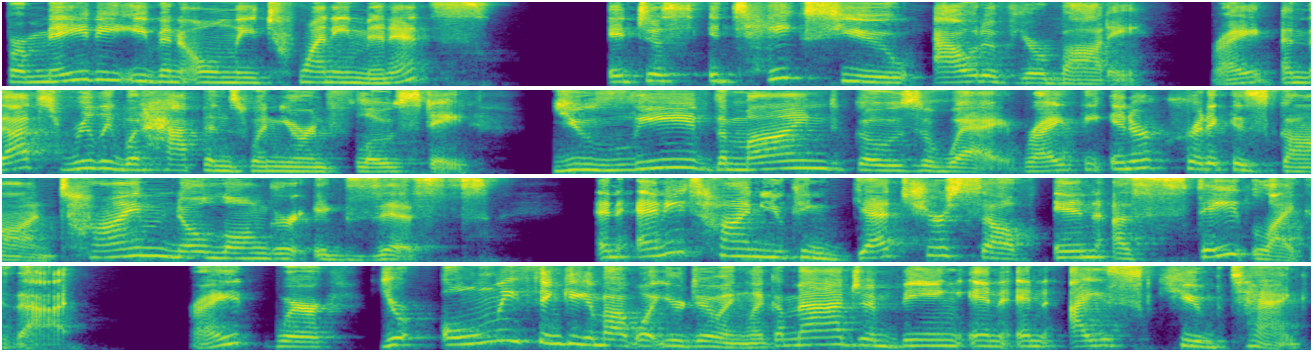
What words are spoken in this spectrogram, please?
for maybe even only 20 minutes, it just it takes you out of your body, right? And that's really what happens when you're in flow state you leave, the mind goes away, right? The inner critic is gone. Time no longer exists. And anytime you can get yourself in a state like that, right? Where you're only thinking about what you're doing. Like imagine being in an ice cube tank.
